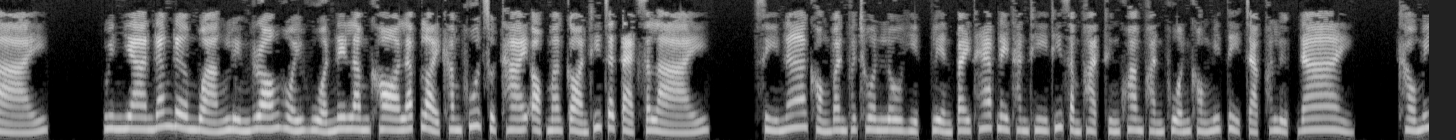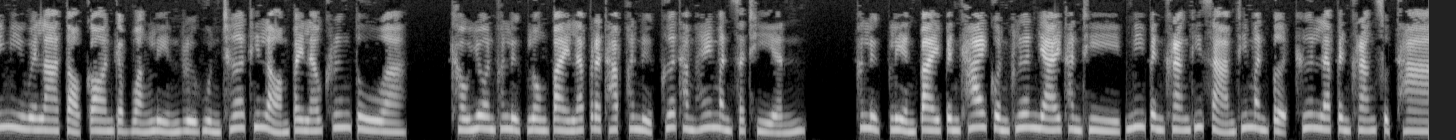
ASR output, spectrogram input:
ลาย วิญญาณดั้งเดิมหวางหลินร้องโหยหวนในลำคอและปล่อยคำพูดสุดท้ายออกมาก่อนที่จะแตกสลาย สีหน้าของบรรพชนโลหิตเปลี่ยนไปแทบในทันทีที่สัมผัสถึงความผันผวนของมิติจากผลึกได้ เขาไม่มีเวลาต่อกรกับหวังหลินหรือหุ่นเชิดที่หลอมไปแล้วครึ่งตัว เขาโยนผลึกลงไปและประทับผนึกเพื่อทำให้มันเสถียรผลึกเปลี่ยนไปเป็นค่ายกลเคลื่อนย้ายทันที นี่เป็นครั้งที่สามที่มันเปิดขึ้นและเป็นครั้งสุดท้า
